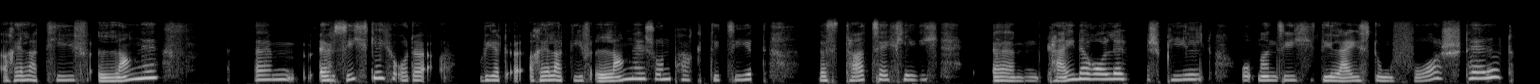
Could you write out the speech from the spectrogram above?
relativ lange ähm, ersichtlich oder wird äh, relativ lange schon praktiziert, dass tatsächlich ähm, keine Rolle spielt, ob man sich die Leistung vorstellt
